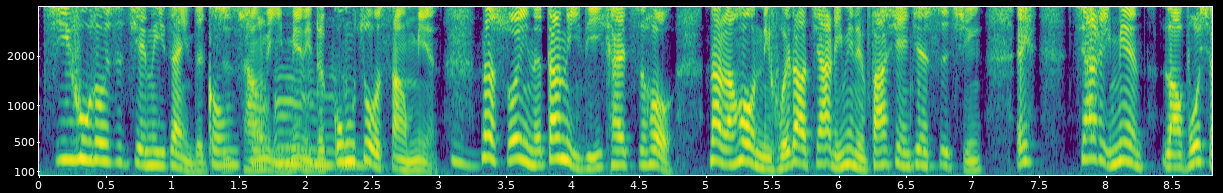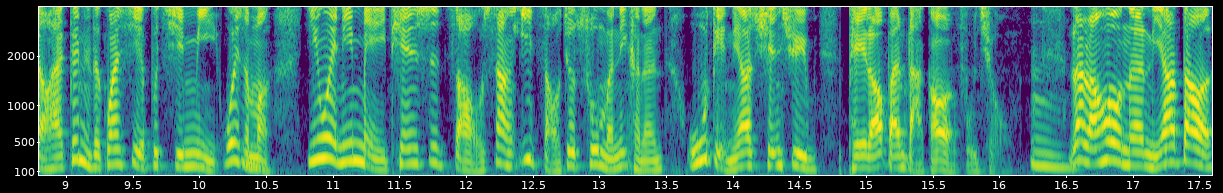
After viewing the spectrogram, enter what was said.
几乎都是建立在你的职场里面，你的工作上面。那所以呢，当你离开之后，那然后你回到家里面，你发现一件事情，哎，家里面老婆小孩跟你的关系也不亲密。为什么？因为你每天是早上一早就出门，你可能。五点你要先去陪老板打高尔夫球，嗯，那然后呢，你要到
